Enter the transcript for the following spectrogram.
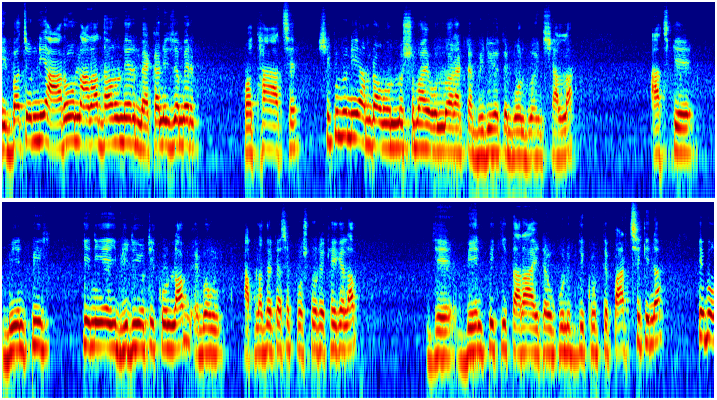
নির্বাচন নিয়ে আরও নানা ধরনের মেকানিজমের কথা আছে, সেগুলো নিয়ে আমরা অন্য সময় অন্য আর একটা ভিডিওতে বলব ইনশাল্লাহ আজকে বিএনপির কে নিয়ে এই ভিডিওটি করলাম এবং আপনাদের কাছে প্রশ্ন রেখে গেলাম যে বিএনপি কি তারা এটা উপলব্ধি করতে পারছে কিনা? এবং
